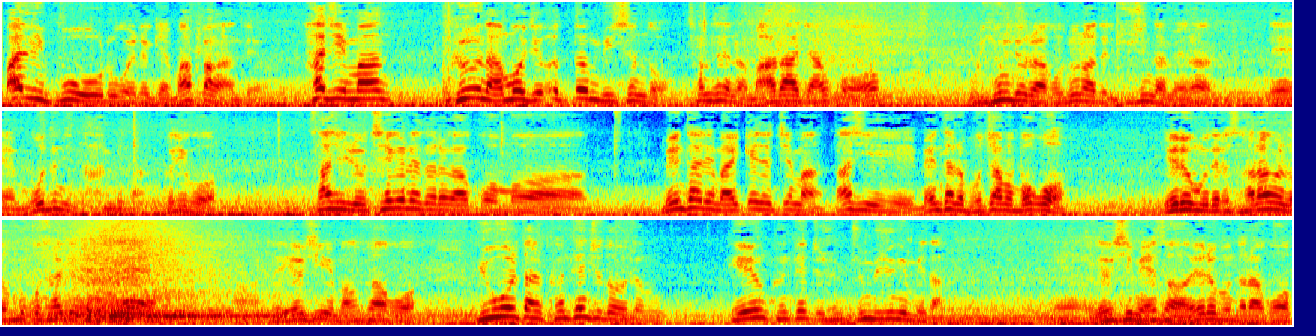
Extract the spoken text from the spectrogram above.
빨리 부어오르고 이렇게 맛방은 안 돼요. 하지만 그 나머지 어떤 미션도 참새는 마다하지 않고 우리 형들하고 누나들이 주신다면은 네, 뭐든지 다 합니다. 그리고 사실 요 최근에 들어갖고 뭐 멘탈이 많이 깨졌지만 다시 멘탈을 붙잡아 보고 여러분들의 사랑을 더 먹고 살기 때문에 어, 더 열심히 방송하고 6월달 컨텐츠도 좀 대형 컨텐츠 좀 준비 중입니다. 예, 열심히 해서 여러분들하고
